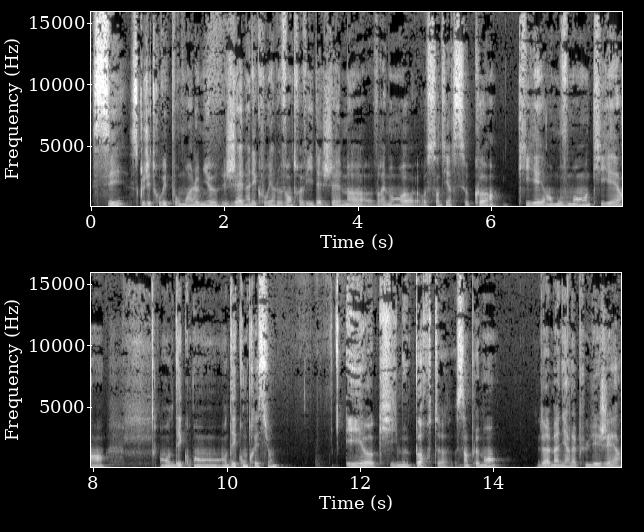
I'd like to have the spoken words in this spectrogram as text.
C'est ce que j'ai trouvé pour moi le mieux. J'aime aller courir le ventre vide. J'aime euh, vraiment euh, ressentir ce corps qui est en mouvement, qui est en, décompression et qui me porte simplement de la manière la plus légère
